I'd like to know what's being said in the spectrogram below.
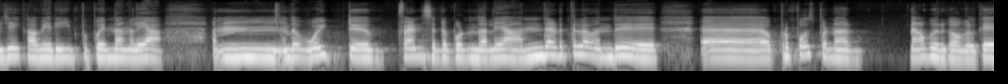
விஜய் காவேரி இப்போ போயிருந்தாங்க இல்லையா? அந்த ஒயிட்டு ஃபேன் செட்டை போட்டிருந்தார் இல்லையா? அந்த இடத்துல வந்து ப்ரப்போஸ் பண்ணார். ஞாபகம் இருக்கா அவங்களுக்கு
